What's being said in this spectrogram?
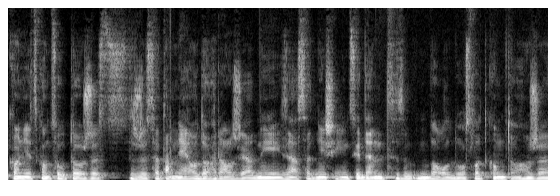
konec koncov to, že, že sa tam neodohral žiadny zásadnejší incident, bol dôsledkom toho, že,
